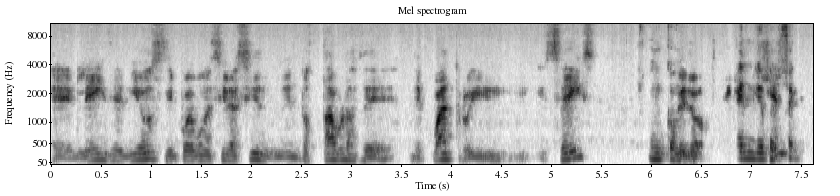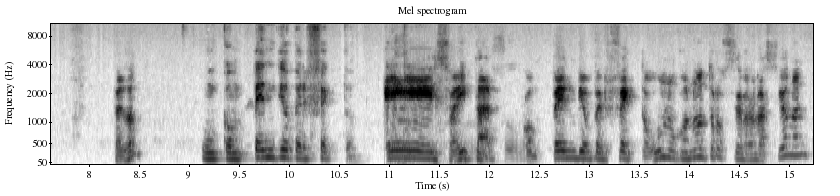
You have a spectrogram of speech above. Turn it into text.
eh, ley de Dios, si podemos decir así, en, en dos tablas de, de cuatro y, y seis, Un compendio perfecto. perdón, Un compendio perfecto. eso, ahí está, compendio perfecto, uno con otro se relacionan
